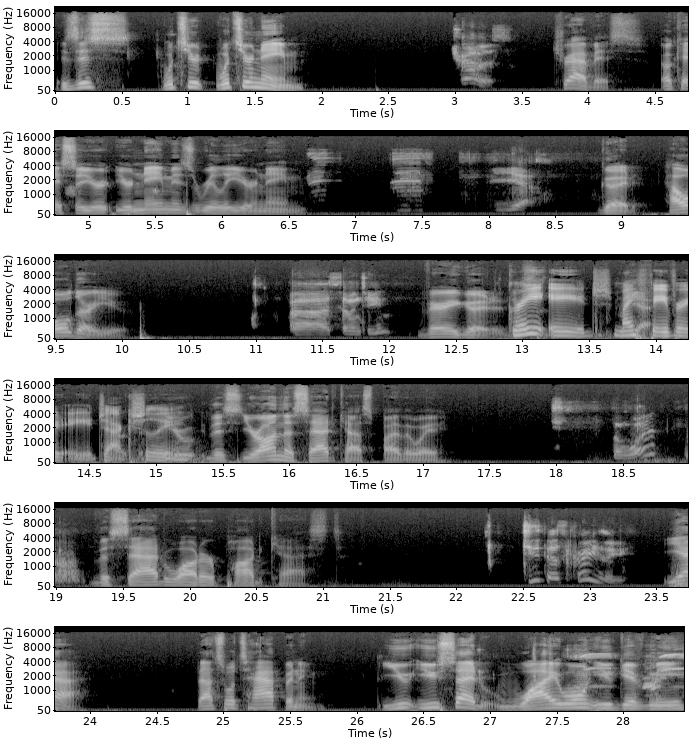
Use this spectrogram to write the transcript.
Is this what's your what's your name? Travis. Travis. Okay, so your your name is really your name. Yeah. Good. How old are you? Uh, 17. Very good. Great is- age. My Yeah. favorite age, actually. You're, this you're on the Sadcast, by the way. The what? The Sad Water podcast. Dude, that's crazy. Yeah. That's what's happening. You you said why won't you give me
